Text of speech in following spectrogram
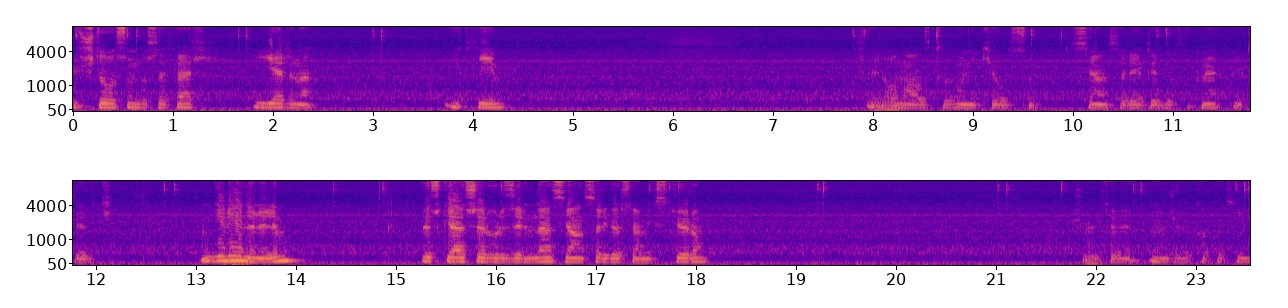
3'te olsun bu sefer. Yarına ekleyeyim. Şöyle 16, 12 olsun. Seansları ekledik mi? Ekledik. Şimdi geriye dönelim. SQL Server üzerinden seansları göstermek istiyorum. Şöyle tabi önce bir kapatayım.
